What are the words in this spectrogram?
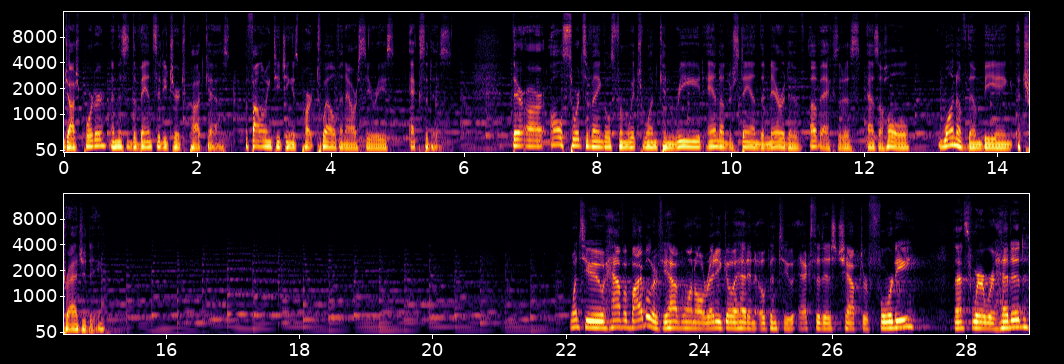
Josh Porter, and this is the Van City Church podcast. The following teaching is part 12 in our series, Exodus. There are all sorts of angles from which one can read and understand the narrative of Exodus as a whole, one of them being a tragedy. Once you have a Bible, or if you have one already, go ahead and open to Exodus chapter 40. That's where we're headed.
